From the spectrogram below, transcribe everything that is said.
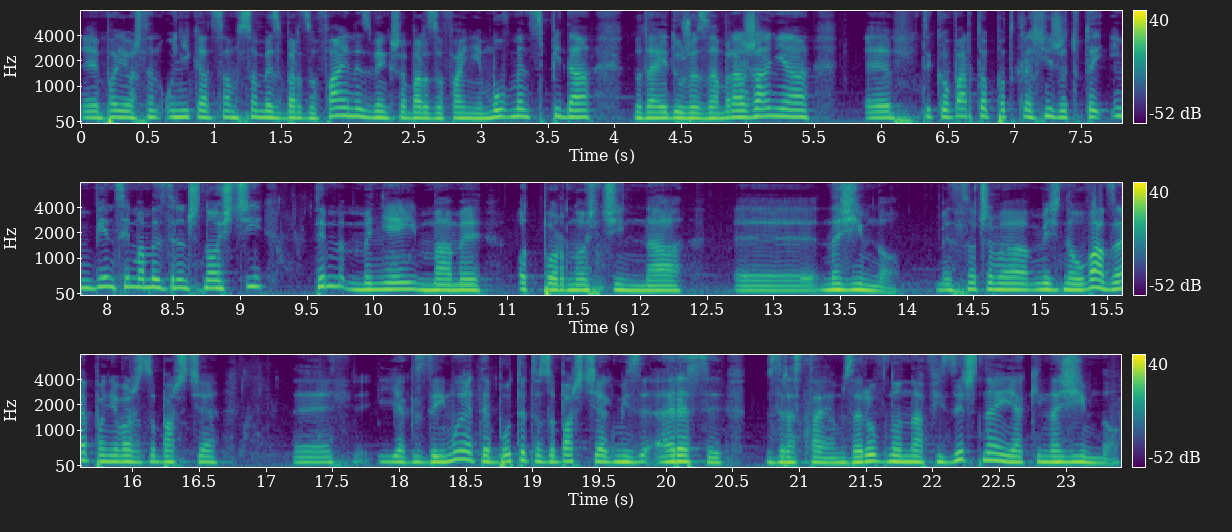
e, ponieważ ten unikat sam w sobie jest bardzo fajny, zwiększa bardzo fajnie movement speeda, dodaje dużo zamrażania, e, tylko warto podkreślić, że tutaj im więcej mamy zręczności, tym mniej mamy odporności na, e, na zimno. Więc to trzeba mieć na uwadze, ponieważ zobaczcie, e, jak zdejmuję te buty, to zobaczcie jak mi z RS-y wzrastają, zarówno na fizyczne, jak i na zimno.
